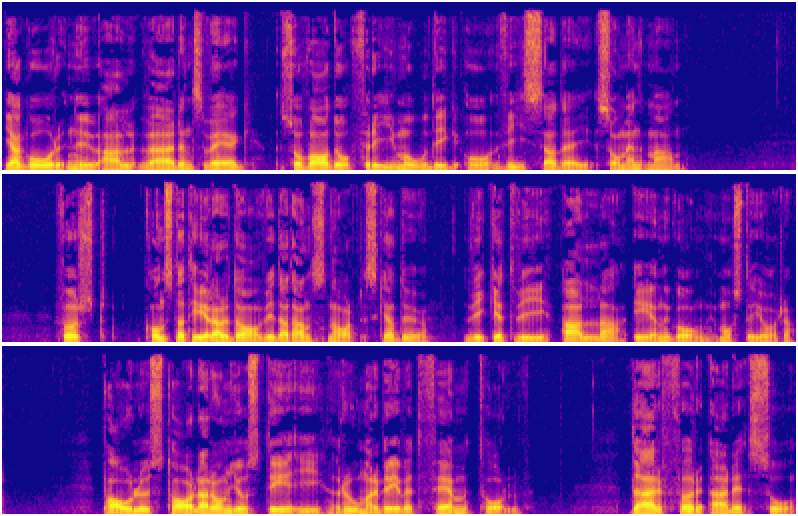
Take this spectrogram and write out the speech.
Jag går nu all världens väg, så var då frimodig och visa dig som en man. Först konstaterar David att han snart ska dö, vilket vi alla en gång måste göra. Paulus talar om just det i Romarbrevet 5.12. Därför är det så.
